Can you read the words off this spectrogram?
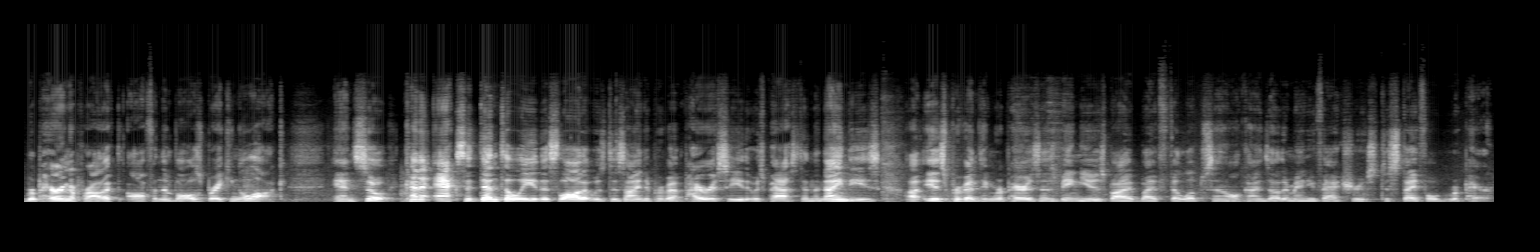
repairing a product often involves breaking a lock. And so, kind of accidentally, this law that was designed to prevent piracy that was passed in the 90s uh, is preventing repairs and is being used by, by Philips and all kinds of other manufacturers to stifle repair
